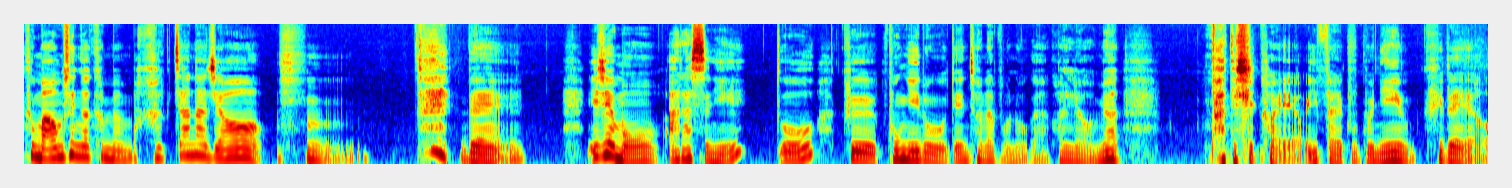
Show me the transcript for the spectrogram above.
그 마음 생각하면 막 짠하죠. 네. 이제 뭐 알았으니 또 그 02로 된 전화번호가 걸려오면 받으실 거예요. 2899님. 그래요.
